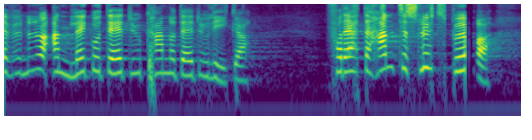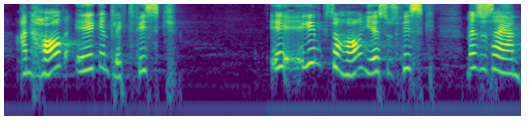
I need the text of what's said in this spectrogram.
evnene og anlegg og det du kan og det du liker. For det at han til slutt spør Han har egentlig fisk. E, egentlig så har Jesus fisk. Men så sier han,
